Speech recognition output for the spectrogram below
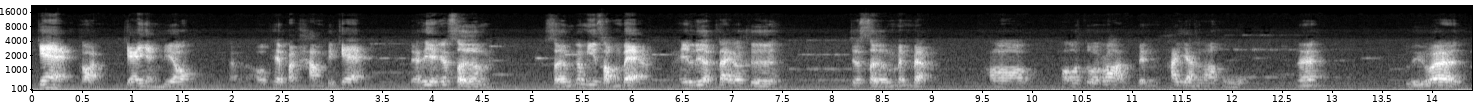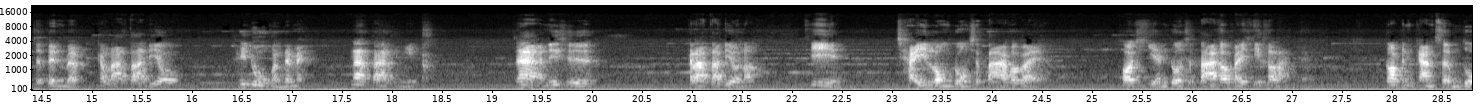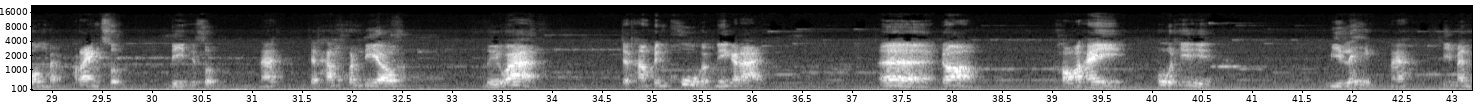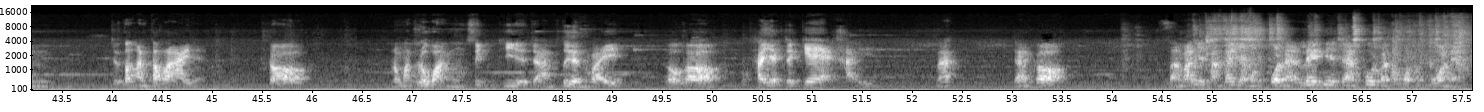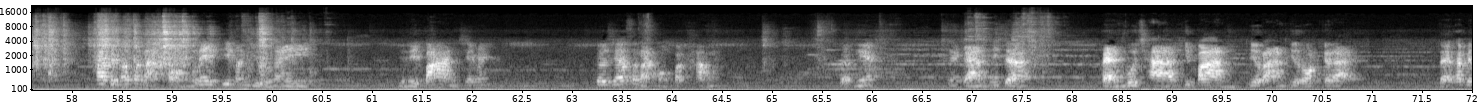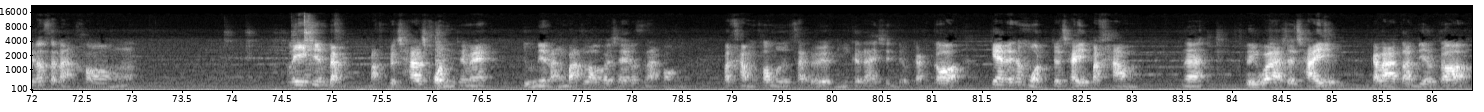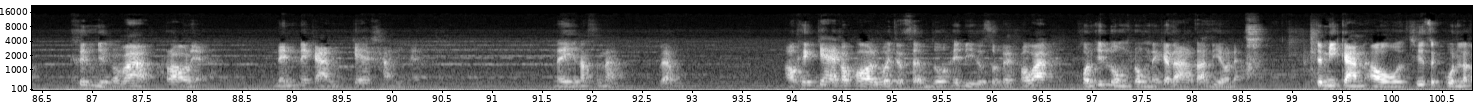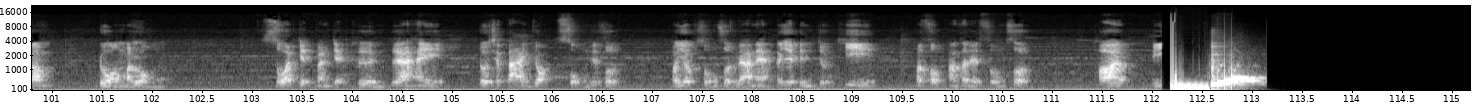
แก้ก่อนแก้อย่างเดียวเอาแค่ประคำไปแก้ แต่ถ้าอยากจะเสริมเสริมก็มีสองแบบให้เลือกได้ก็คือ จะเสริมเป็นแบบพอพอเอาตัวรอดเป็นพยันราหูนะ หรือว่าจะเป็นแบบกะลาตาเดียว ให้ดูก่อนได้ไหมหน้าตาอย่างนี้ หน้าอันนี้คือกะลาตาเดียวเนาะที่ใช้ลงดวงชะตาเข้าไป พอเขียนดวงชะตาเข้าไปที่ข้างหลังก็เป็นการเสริมดวงแบบแรงสุดดีที่สุดนะ จะทำคนเดียว หรือว่าจะทำเป็นคู่แบบนี้ก็ได้ เออ ก็ขอให้ผู้ที่มีเลขนะ ที่มัน ต้องอันตรายเนี่ย ก็ระมัดระวังสิ่งที่อาจารย์เตือนไว้ แล้วก็ถ้าอยากจะแก้ไขนะอาจารย์ก็สามารถที่จะทำได้อย่างบางคนน่ะเลขที่อาจารย์พูดมาทั้งหมดทั้งมวลเนี่ยถ้าเป็นลักษณะของเลขที่มันอยู่ในอยู่ในบ้านใช่ไหมก็ใช้ลักษณะของประคำแบบนี้ในการที่จะแขวนบูชาที่บ้านที่ร้านที่รถก็ได้ แต่ถ้าเป็นลักษณะของ เลขที่เป็นแบบบัตรประชาชนใช่ไหมอยู่ในหลังบัตรเราก็ใช้ลักษณะของประคำข้อมือใส่ไว้แบบนี้ก็ได้เช่นเดียวกัน ก็แก้ได้ทั้งหมดจะใช้ประคำนะหรือว่าจะใช้กะลาตามเดียวก็ขึ้นอยู่กับว่าเราเนี่ยเน้นในการแก้ไขเนี่ยในลักษณะแบบ เอาแค่แก้ก็พอหรือว่าจะเสริมดวงให้ดีสุดๆเลยเพราะว่าคนที่ลงดวงในกระดาษตาเดียวเนี่ย จะมีการเอาชื่อสกุลแล้วก็ดวงมาลง สวดเจ็ดวันเจ็ดคืน เพื่อให้ดวงชะตายกสูงที่สุด พอยกสูงสุดแล้วเนี่ยก็จะเป็นจุดที่ประสบความสำเร็จสูงสุด พอ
